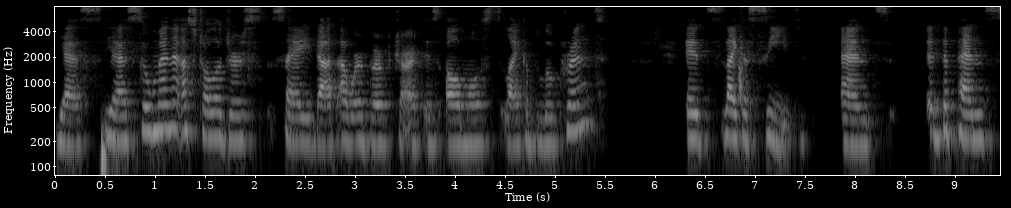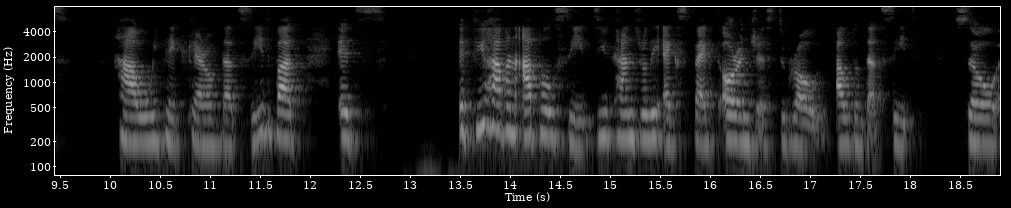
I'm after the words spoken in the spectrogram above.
Yes, yes. So many astrologers say that our birth chart is almost like a blueprint. It's like a seed and it depends how we take care of that seed but it's if you have an apple seed you can't really expect oranges to grow out of that seed. So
